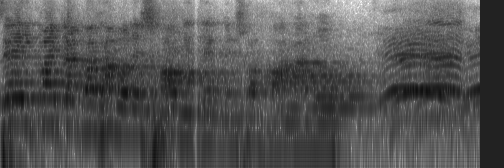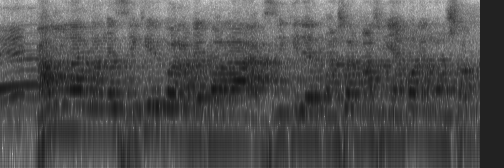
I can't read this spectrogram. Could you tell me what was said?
সেই কয়টা কথা বলে সবই দেখবেন, সব বানানো। আল্লাহর নামে জিকির করাবে করা জিকিরের পাশাপাশি এমন এমন শব্দ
